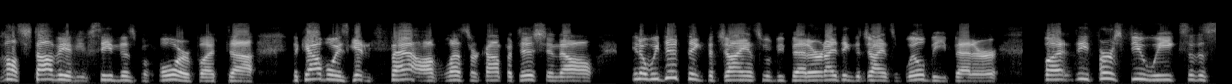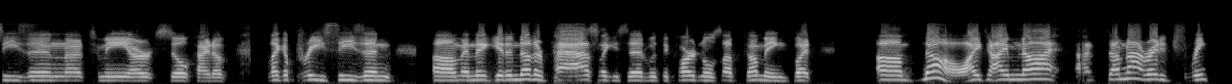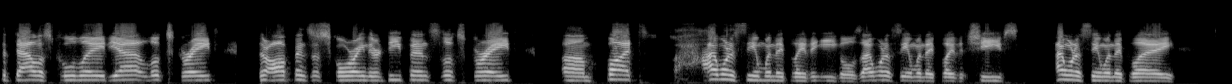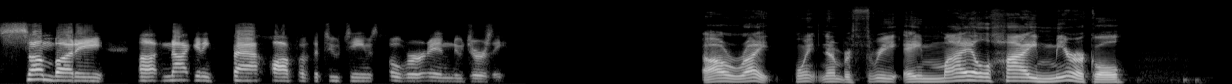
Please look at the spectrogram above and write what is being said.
I'll stop me if you've seen this before, but uh, the Cowboys getting fat off lesser competition. Now, you know, we did think the Giants would be better, and I think the Giants will be better. But the first few weeks of the season, uh, to me, are still kind of like a preseason. Um, and they get another pass, like you said, with the Cardinals upcoming. But um, no, I, I'm not. I, I'm not ready to drink the Dallas Kool Aid. Yeah, it looks great. Their offense is scoring. Their defense looks great. Um, but I want to see them when they play the Eagles. I want to see them when they play the Chiefs. I want to see them when they play somebody uh, not getting fat off of the two teams over in New Jersey. All right. Point number three a mile high miracle.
